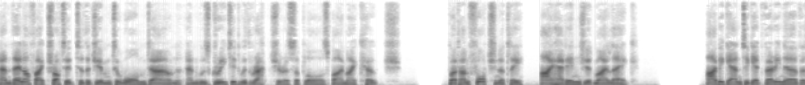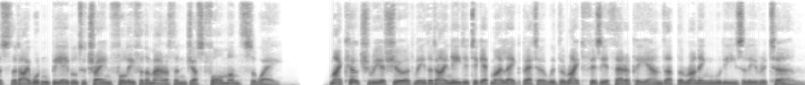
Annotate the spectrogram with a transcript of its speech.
And then off I trotted to the gym to warm down and was greeted with rapturous applause by my coach. But unfortunately, I had injured my leg. I began to get very nervous that I wouldn't be able to train fully for the marathon just four months away. My coach reassured me that I needed to get my leg better with the right physiotherapy and that the running would easily return.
